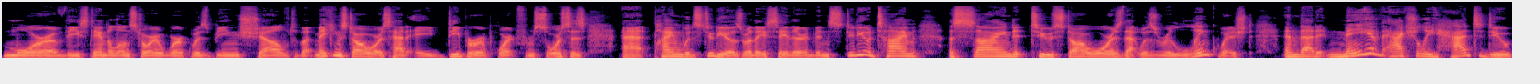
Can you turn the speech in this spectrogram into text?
more of the standalone story work was being shelved. But Making Star Wars had a deeper report from sources at Pinewood Studios where they say there had been studio time assigned to Star Wars that was relinquished and that it may have actually had to do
